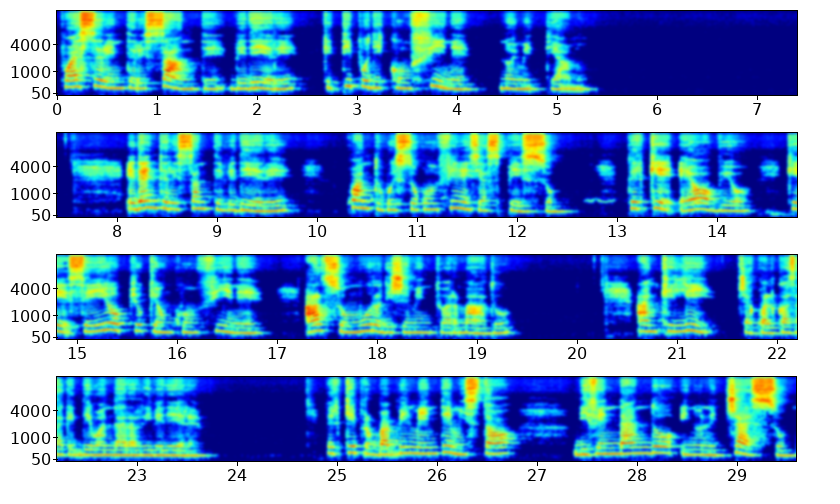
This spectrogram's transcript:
Può essere interessante vedere che tipo di confine noi mettiamo. Ed è interessante vedere quanto questo confine sia spesso, perché è ovvio che se io più che un confine alzo un muro di cemento armato, anche lì c'è qualcosa che devo andare a rivedere, perché probabilmente mi sto difendendo in un eccesso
